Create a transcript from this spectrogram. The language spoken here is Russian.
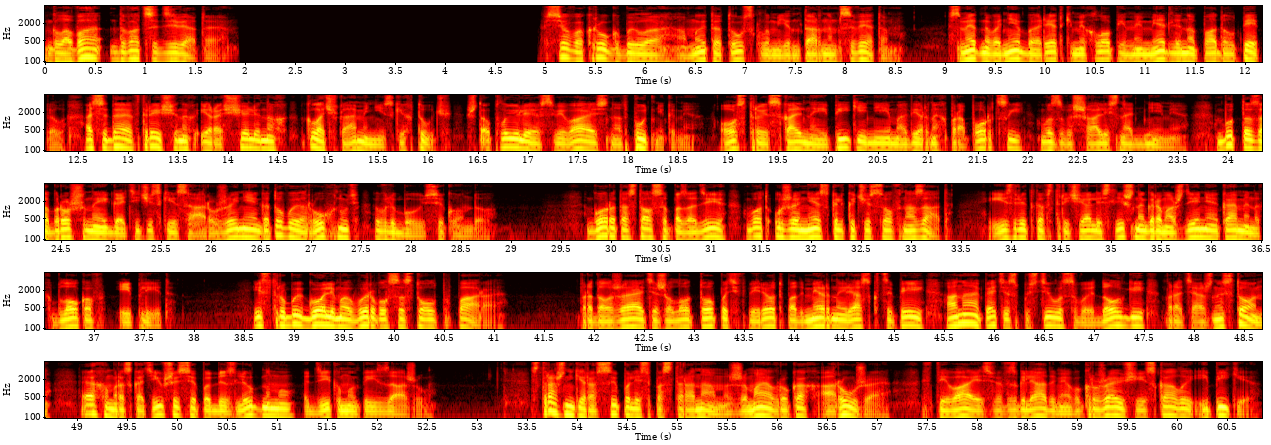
Глава двадцать девятая Все вокруг было омыто тусклым янтарным светом. С медного неба редкими хлопьями медленно падал пепел, оседая в трещинах и расщелинах клочками низких туч, что плыли, свиваясь над путниками. Острые скальные пики неимоверных пропорций возвышались над ними, будто заброшенные готические сооружения, готовые рухнуть в любую секунду. Город остался позади вот уже несколько часов назад. Изредка встречались лишь нагромождения каменных блоков и плит. Из трубы голема вырвался столб пара. Продолжая тяжело топать вперед под мерный лязг цепей, она опять испустила свой долгий протяжный стон, эхом раскатившийся по безлюдному дикому пейзажу. Стражники рассыпались по сторонам, сжимая в руках оружие, впиваясь взглядами в окружающие скалы и пики.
